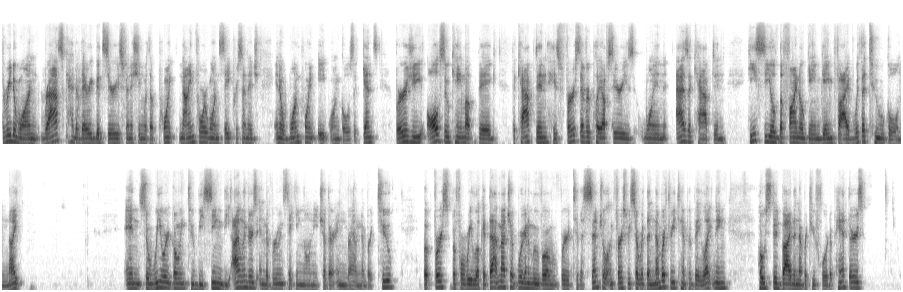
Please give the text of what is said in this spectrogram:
three to one. Rask had a very good series finishing with a 0.941 save percentage and a 1.81 goals against. Bergie also came up big the captain, his first ever playoff series win as a captain. He sealed the final game, game five, with a two goal night. And so we were going to be seeing the Islanders and the Bruins taking on each other in round number two. But first, before we look at that matchup, we're going to move over to the Central. And first, we start with the number three Tampa Bay Lightning, hosted by the number two Florida Panthers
